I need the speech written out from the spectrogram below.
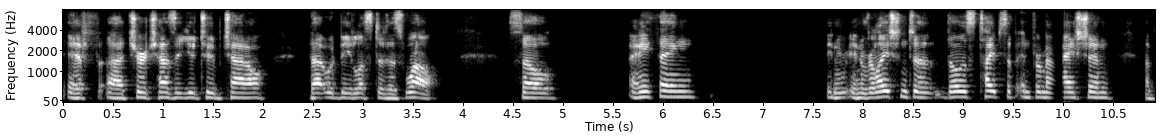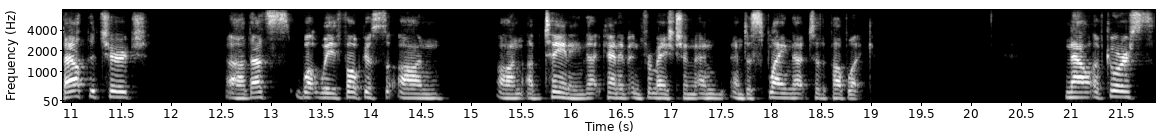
If a church has a YouTube channel, that would be listed as well. So anything in, in relation to those types of information about the church, uh, that's what we focus on on obtaining that kind of information and, and displaying that to the public. Now, of course,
